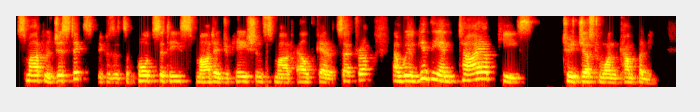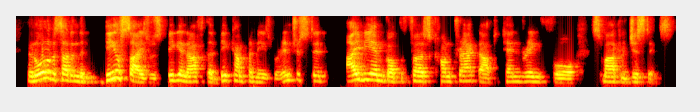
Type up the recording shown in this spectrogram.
Smart logistics, because it's a port city, smart education, smart healthcare, etc. And we'll give the entire piece to just one company. And all of a sudden, the deal size was big enough that big companies were interested. IBM got the first contract after tendering for smart logistics.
